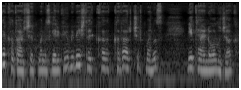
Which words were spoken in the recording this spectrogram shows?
Ne kadar çırpmanız gerekiyor? Bir 5 dakika kadar çırpmanız yeterli olacak.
